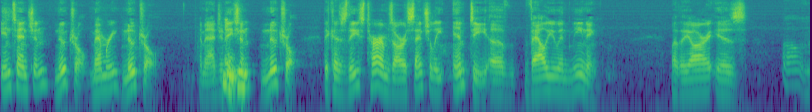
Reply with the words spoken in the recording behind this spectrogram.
Intention, neutral. Memory, neutral. Imagination, mm-hmm. neutral. Because these terms are essentially empty of value and meaning. What they are is um,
